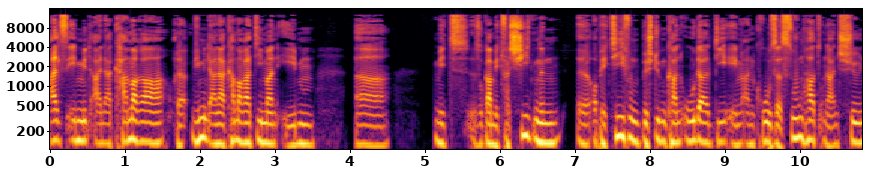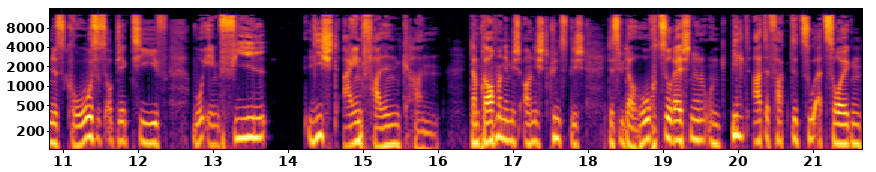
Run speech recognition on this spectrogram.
als eben mit einer Kamera oder wie mit einer Kamera, die man eben äh, mit sogar mit verschiedenen äh, Objektiven bestücken kann oder die eben ein großer Zoom hat und ein schönes großes Objektiv, wo eben viel Licht einfallen kann. Dann braucht man nämlich auch nicht künstlich das wieder hochzurechnen und Bildartefakte zu erzeugen.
